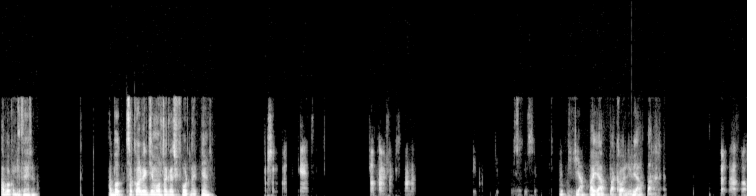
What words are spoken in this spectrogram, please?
albo komputera. Albo cokolwiek, gdzie można grać w Fortnite, nie? Proszę bardzo, nie. To tam jest napisane. Japa, japa, koniu, japa. Nazwa.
